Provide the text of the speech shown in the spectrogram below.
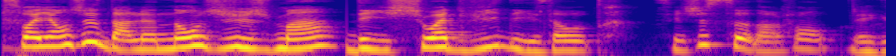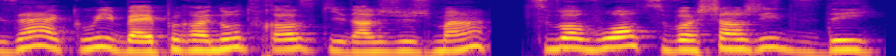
Soyons juste dans le non-jugement des choix de vie des autres. C'est juste ça, dans le fond. Exact, oui. Ben, pour une autre phrase qui est dans le jugement, tu vas voir, tu vas changer d'idée.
